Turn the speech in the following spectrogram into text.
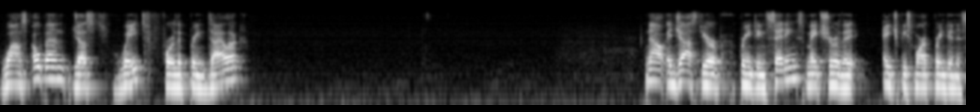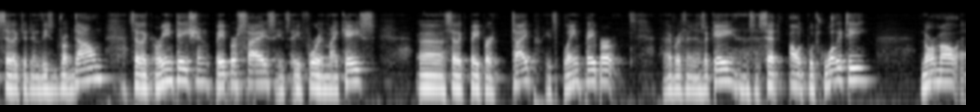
Once opened, just wait for the print dialog. Now adjust your printing settings. Make sure that HP Smart Printing is selected in this drop-down. Select orientation, paper size, it's A4 in my case. Uh, select paper type, it's plain paper everything is okay. Set output quality, normal,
